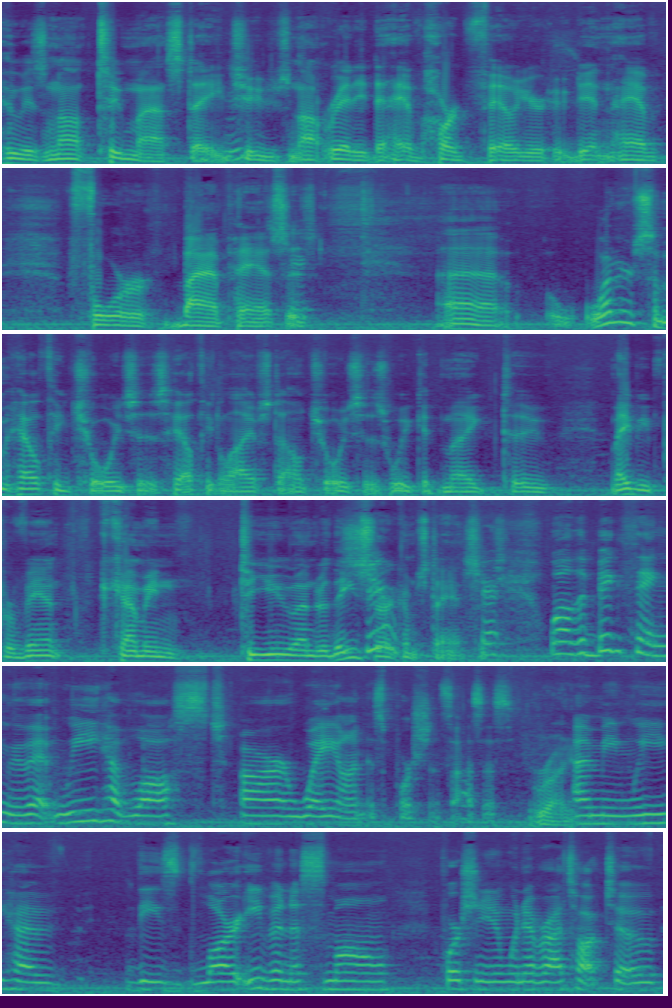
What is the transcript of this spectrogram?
who is not to my stage, mm-hmm. who's not ready to have heart failure, who didn't have four bypasses. Sure. Uh, what are some healthy choices, healthy lifestyle choices we could make to maybe prevent coming to you under these Sure, circumstances? Sure. Well, the big thing that we have lost our way on is portion sizes. Right. I mean, we have these large, even a small portion. You know, whenever I talk to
